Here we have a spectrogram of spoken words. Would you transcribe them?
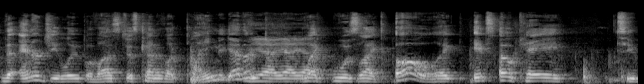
the energy loop of us just kind of like playing together. Yeah, yeah, yeah. Like was like, oh, like it's okay to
